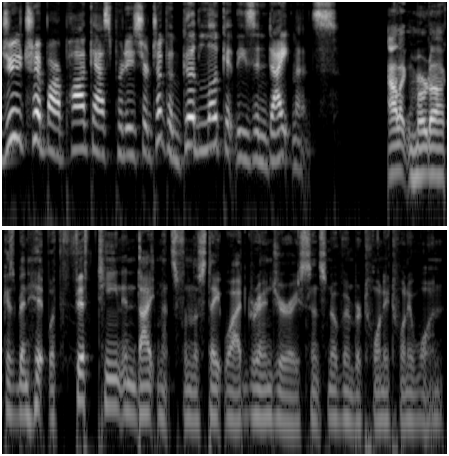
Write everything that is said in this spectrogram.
Drew Tripp, our podcast producer, took a good look at these indictments. Alex Murdaugh has been hit with 15 indictments from the statewide grand jury since November 2021.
